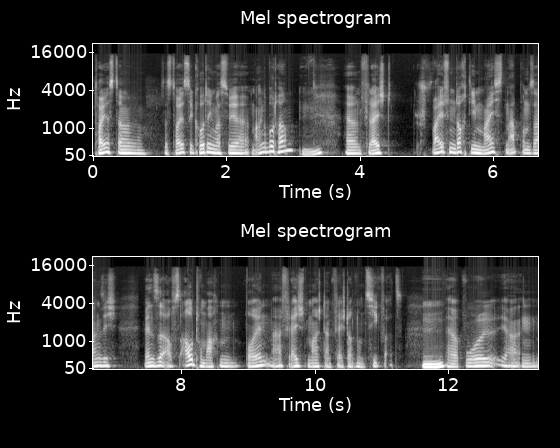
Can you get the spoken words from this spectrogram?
teuerste, das teuerste Coating, was wir im Angebot haben. Mhm. Äh, und vielleicht schweifen doch die meisten ab und sagen sich, wenn sie aufs Auto machen wollen, na, vielleicht mache ich dann vielleicht doch nur ein Ziegquarz. Mhm. Äh, obwohl ja ein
